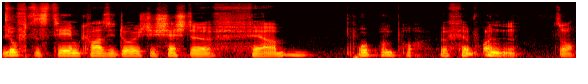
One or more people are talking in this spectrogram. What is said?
Luftsystem quasi durch die Schächte ver verbunden. So.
